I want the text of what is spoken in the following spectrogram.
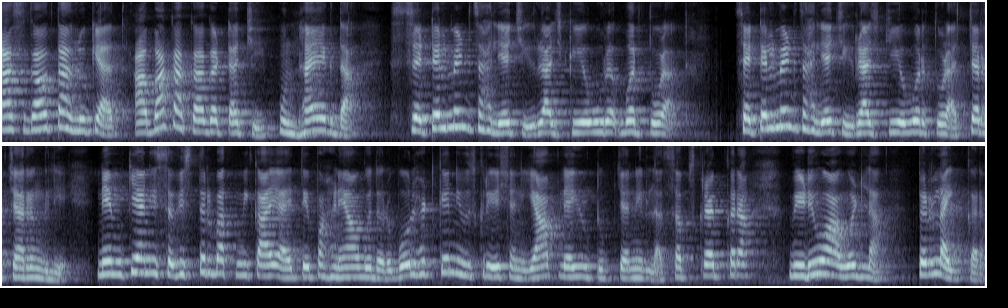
तासगाव तालुक्यात आबा काका गटाची पुन्हा एकदा सेटलमेंट झाल्याची राजकीय उर वर्तुळात. सेटलमेंट झाल्याची राजकीय वर्तुळात चर्चा रंगली. नेमकी आणि सविस्तर बातमी काय आहे ते पाहण्या अगोदर बोलहटके न्यूज क्रिएशन या आपल्या यूट्यूब चॅनेलला सबस्क्राईब करा. व्हिडिओ आवडला तर लाईक करा.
